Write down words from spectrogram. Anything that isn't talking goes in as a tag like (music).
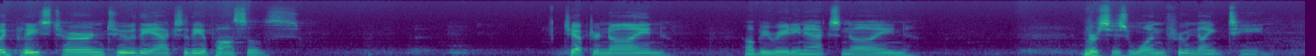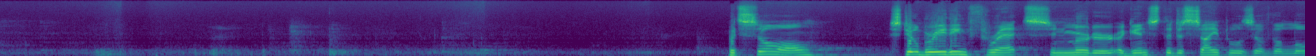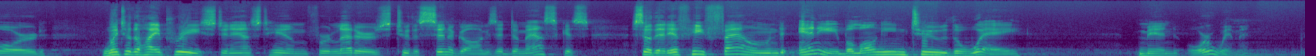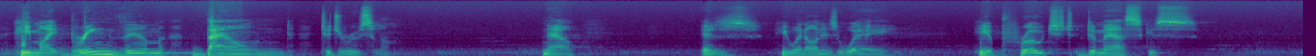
Would please turn to the Acts of the Apostles, chapter 9. I'll be reading Acts 9, verses 1 through 19. But Saul, still breathing threats and murder against the disciples of the Lord, went to the high priest and asked him for letters to the synagogues at Damascus, so that if he found any belonging to the way, men or women, he might bring them bound to Jerusalem. Now, as he went on his way, he approached Damascus,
